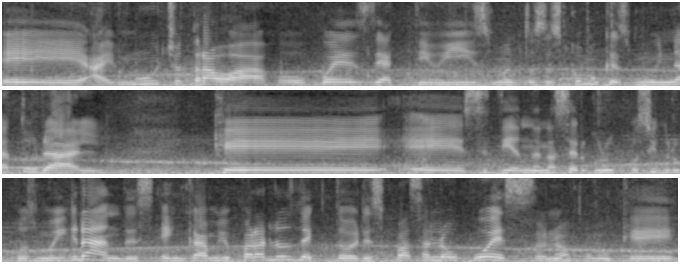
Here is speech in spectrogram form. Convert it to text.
eh, hay mucho trabajo pues de activismo, entonces como que es muy natural que eh, se tienden a hacer grupos y grupos muy grandes. En cambio, para los lectores pasa lo opuesto, ¿no? Como que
